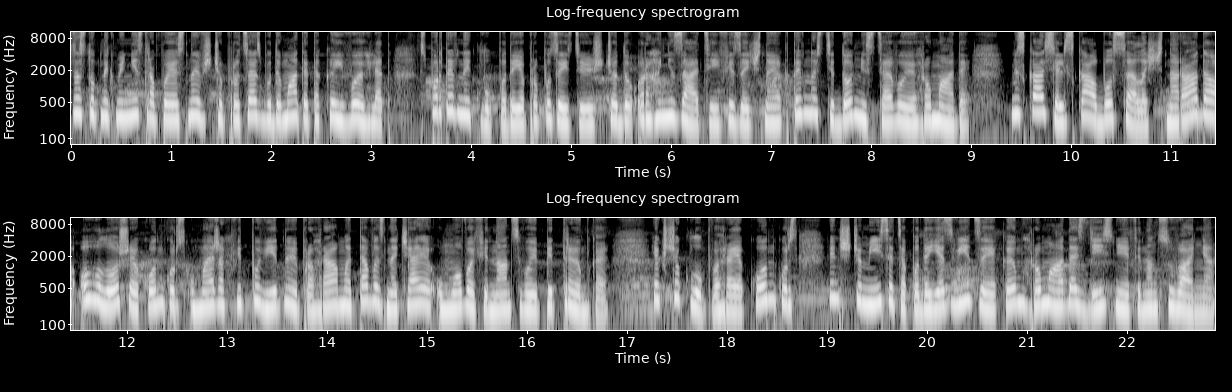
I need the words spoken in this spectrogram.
Заступник міністра пояснив, що процес буде мати такий вигляд. Спортивний клуб подає пропозицію щодо організації фізичної активності до місцевої громади. Міська, сільська або селищна рада оголошує конкурс у межах відповідної програми та визначає умови фінансової підтримки. Якщо клуб виграє конкурс, він щомісяця подає звіт, за яким громада здійснює фінансування.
